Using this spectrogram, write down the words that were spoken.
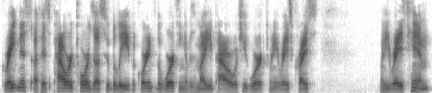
greatness of his power towards us who believe, according to the working of his mighty power which he worked when he raised Christ, when he raised him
